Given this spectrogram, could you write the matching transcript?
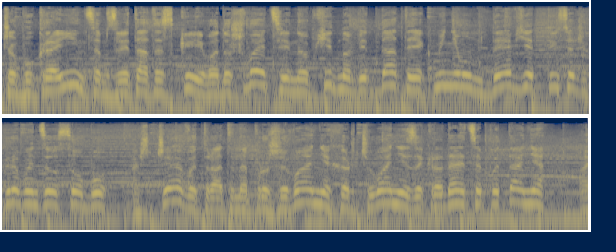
Щоб українцям злітати з Києва до Швеції, необхідно віддати як мінімум 9 тисяч гривень за особу. А ще витрати на проживання, харчування і закрадається питання: а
